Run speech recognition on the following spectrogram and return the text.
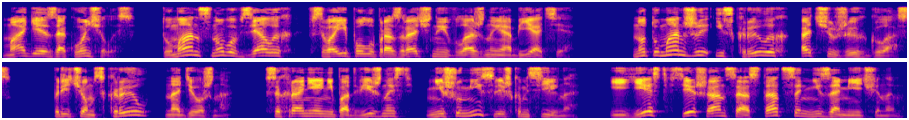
Магия закончилась, туман снова взял их в свои полупрозрачные влажные объятия. Но туман же и скрыл их от чужих глаз. Причем скрыл надежно. Сохраняя неподвижность, не шуми слишком сильно. и есть все шансы остаться незамеченным.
